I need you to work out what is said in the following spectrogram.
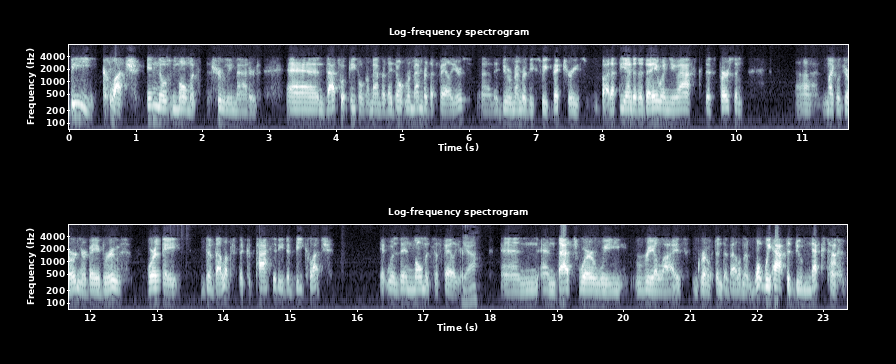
be clutch in those moments that truly mattered. And that's what people remember. They don't remember the failures. Uh, they do remember these sweet victories. But at the end of the day, when you ask this person, uh, Michael Jordan or Babe Ruth, where they developed the capacity to be clutch, it was in moments of failure. Yeah. And and that's where we realize growth and development. What we have to do next time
